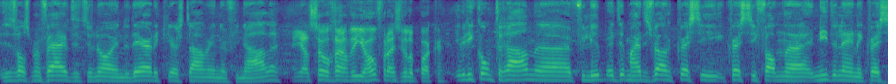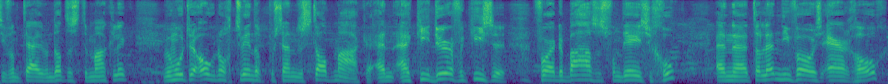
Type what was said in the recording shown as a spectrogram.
dit was mijn vijfde toernooi en de derde keer staan we in de finale. En je had zo graag weer je hoofdprijs willen pakken. Ja, die komt eraan, uh, Philippe. Maar het is wel een kwestie, kwestie van, uh, niet alleen een kwestie van tijd, want dat is te makkelijk. We moeten ook nog 20% de stap maken. En durven kiezen voor de basis van deze groep. En uh, talentniveau is erg hoog.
